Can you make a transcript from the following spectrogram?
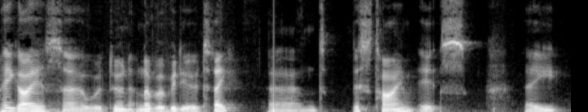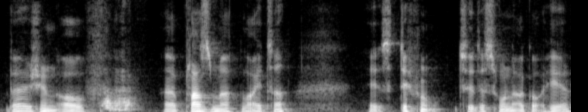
Hey guys, uh, we're doing another video today and this time it's a version of a plasma lighter. It's different to this one I got here,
